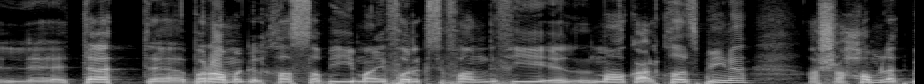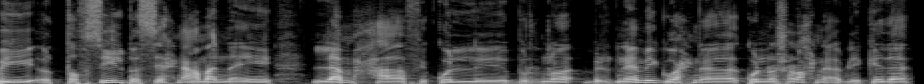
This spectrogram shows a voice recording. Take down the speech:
الثلاث برامج الخاصة ب MyForexFunds في الموقع الخاص بينا. هشرحهم لك بالتفصيل بس إحنا عملنا إيه؟ لمحة في كل برنامج وإحنا كنا شرحنا قبل كده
